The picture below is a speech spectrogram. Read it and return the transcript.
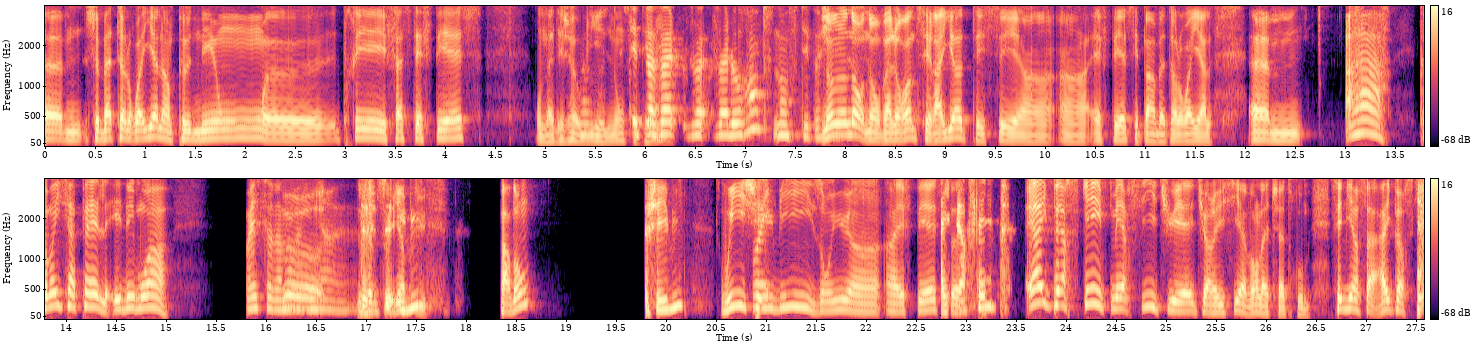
euh, Ce Battle Royale un peu néon, euh, très fast FPS. On a déjà oublié le nom. C'était pas Valorant? Non, c'était pas. Non, non, non, non. Valorant, c'est Riot et c'est un, un, FPS, c'est pas un Battle Royale. ah, comment il s'appelle? Aidez-moi. Oui, ça va me revenir. Je me souviens plus. Pardon? Chez Ubi? Oui, chez Ubi, ils ont eu un, FPS. Euh, Hyperscape? Hyperscape, merci, tu, es, tu as réussi avant la chatroom. C'est bien ça, Hyperscape,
